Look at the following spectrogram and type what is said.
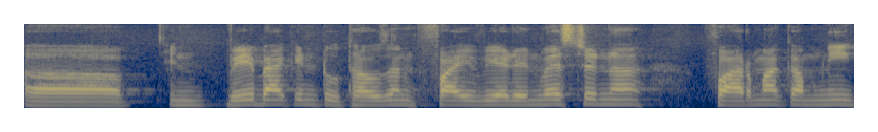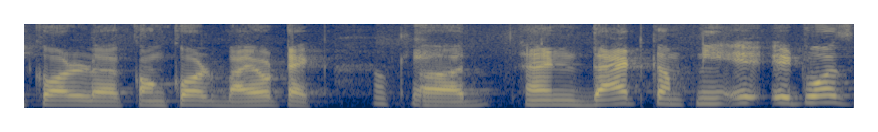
uh, in way back in 2005, we had invested in a pharma company called uh, Concord Biotech. Okay. Uh, and that company, it, it, was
